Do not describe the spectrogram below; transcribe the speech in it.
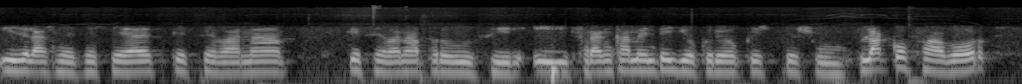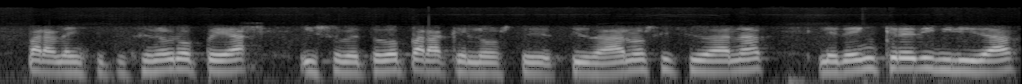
y de las necesidades que se van a que se van a producir. Y francamente yo creo que esto es un flaco favor para la institución europea y sobre todo para que los ciudadanos y ciudadanas le den credibilidad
